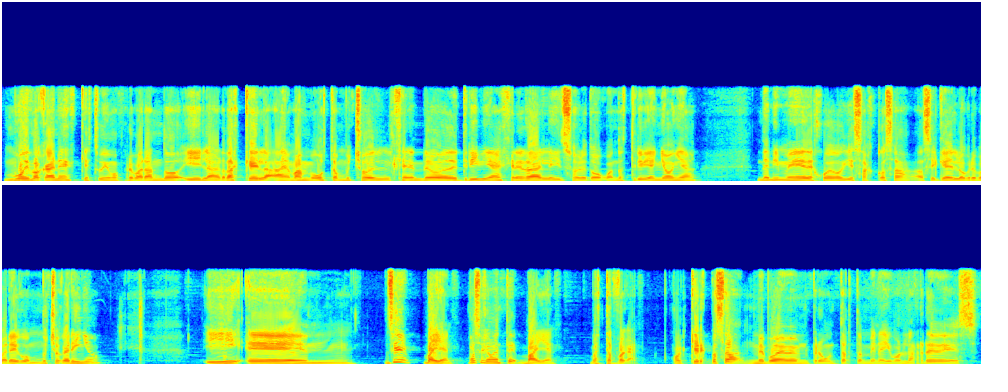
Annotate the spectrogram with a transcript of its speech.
muy bacanes que estuvimos preparando. Y la verdad es que además me gusta mucho el género de trivia en general y sobre todo cuando es trivia ñoña de anime, de juegos y esas cosas, así que lo preparé con mucho cariño. Y eh, sí, vayan, básicamente vayan, va a estar bacán. Cualquier cosa me pueden preguntar también ahí por las redes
